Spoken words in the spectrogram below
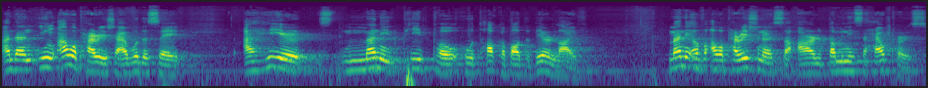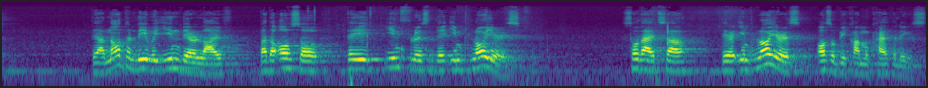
And then in our parish, I would say, I hear many people who talk about their life. Many of our parishioners are domestic helpers. They are not living in their life, but also they influence their employers so that uh, their employers also become Catholics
